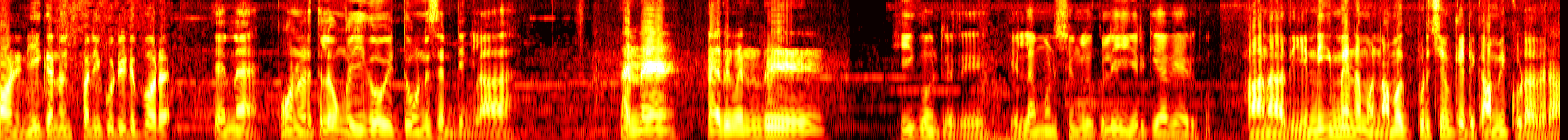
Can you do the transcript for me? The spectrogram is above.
அவனை நீ கன்வின்ஸ் பண்ணி கூட்டிட்டு போற. என்ன போன இடத்துல உங்க ஈகோ விட்டு ஒன்று செஞ்சிட்டீங்களா அண்ணே அது வந்து ஈகோன்றது எல்லா மனுஷங்களுக்குள்ளேயும் இயற்கையாவே இருக்கும். ஆனா அது என்னைக்குமே நம்ம நமக்கு பிடிச்சவங்க கேட்டு காமிக்க கூடாதுடா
